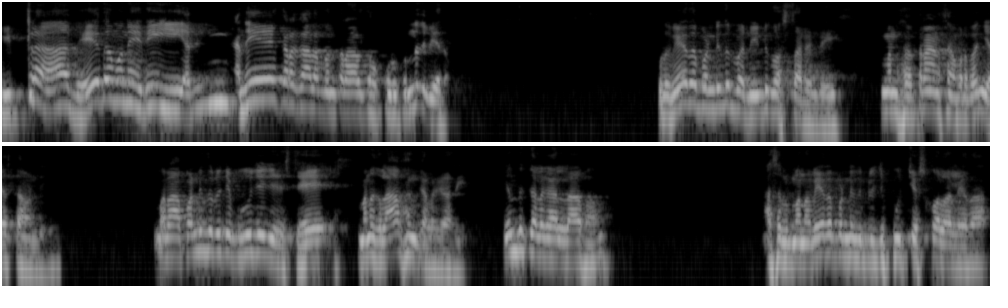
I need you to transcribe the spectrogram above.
ఇట్లా వేదం అనేది ఈ అనేక రకాల మంత్రాలతో కూడుకున్నది వేదం. ఇప్పుడు వేద పండితుడు మన ఇంటికి వస్తారండి. మన సత్యనారాయణ సంప్రదాయం చేస్తామండి. మరి ఆ పండితుడు వచ్చి పూజ చేస్తే మనకు లాభం కలగాలి. ఎందుకు కలగాలి లాభం? అసలు మన వేద పండితుడు పిలిచి పూజ చేసుకోవాలా లేదా?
